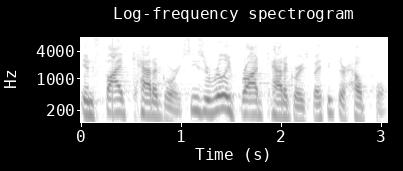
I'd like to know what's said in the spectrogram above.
in five categories. These are really broad categories, but I think they're helpful.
